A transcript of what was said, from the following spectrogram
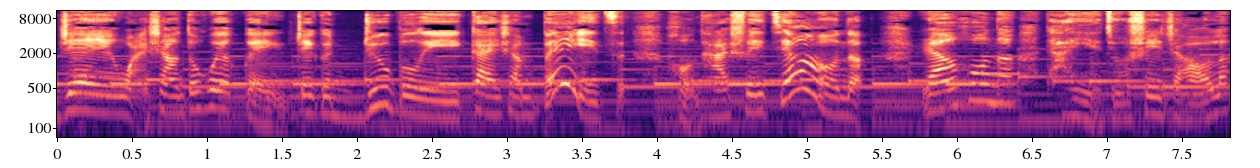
Jane 晚上都会给这个 Jubilee 盖上被子，哄她睡觉呢。然后呢，她也就睡着了，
